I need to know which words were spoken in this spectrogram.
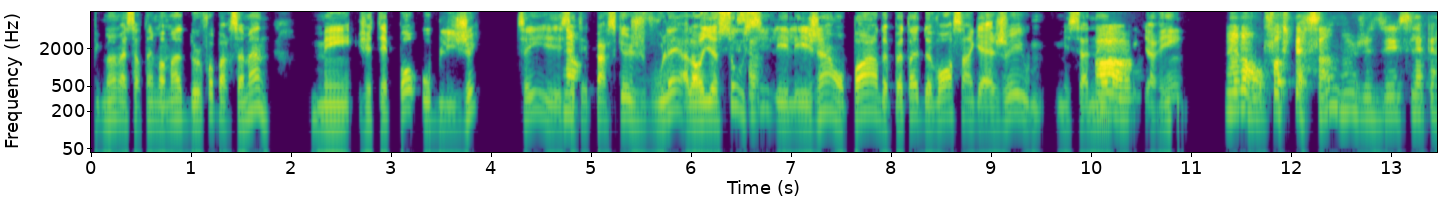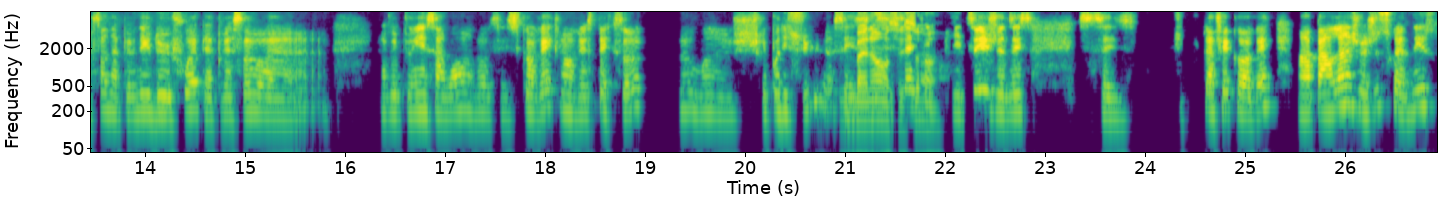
puis même à certains moments, deux fois par semaine. Mais j'étais pas obligé. C'était parce que je voulais. Alors, il y a ça aussi. Les, les, gens ont peur de peut-être devoir s'engager, mais ça ah. n'implique rien. Non, non, on force personne. Hein. Je veux dire, si la personne a peut venir deux fois, puis après ça, euh, elle ne veut plus rien savoir, c'est correct, on respecte ça. moi, je ne serais pas déçue. Ben non, c'est ça. Puis, tu sais, je veux dire, c'est tout à fait correct. En parlant, je veux juste revenir sur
